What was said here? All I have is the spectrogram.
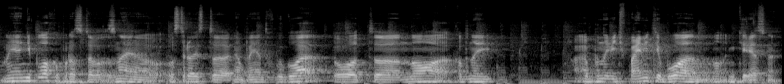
Ну, я неплохо просто знаю устройство компонентов Гугла, вот, э, но обновить обновить в памяти было ну, интересно.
